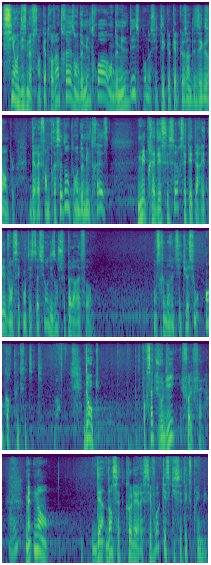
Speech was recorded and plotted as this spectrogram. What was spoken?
si en 1993, en 2003, en 2010, pour ne citer que quelques-uns des exemples des réformes précédentes, ou en 2013, mes prédécesseurs s'étaient arrêtés devant ces contestations en disant je ne fais pas la réforme On serait dans une situation encore plus critique. Donc, c'est pour ça que je vous dis, il faut le faire. Maintenant, dans cette colère et ces voix, qu'est-ce qui s'est exprimé?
